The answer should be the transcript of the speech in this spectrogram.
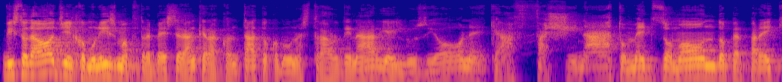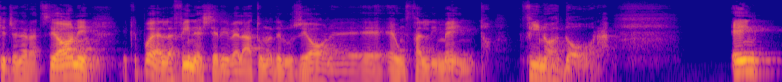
Visto da oggi il comunismo potrebbe essere anche raccontato come una straordinaria illusione che ha affascinato mezzo mondo per parecchie generazioni e che poi alla fine si è rivelato una delusione e, e un fallimento, fino ad ora. E in,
